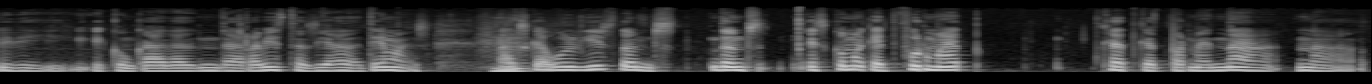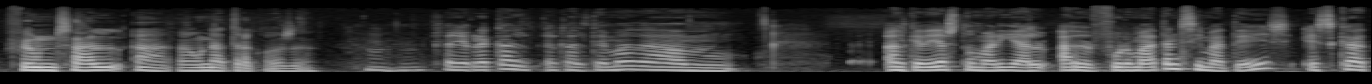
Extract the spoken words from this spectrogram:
vull dir, com que de, de revistes hi ha de temes mm. els que vulguis, doncs, doncs és com aquest format que, et, que et permet anar, anar fer un salt a, a una altra cosa. Mm -hmm. Clar, jo crec que el, que el tema de... El que deies tu, Maria, el, el format en si mateix és que et,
